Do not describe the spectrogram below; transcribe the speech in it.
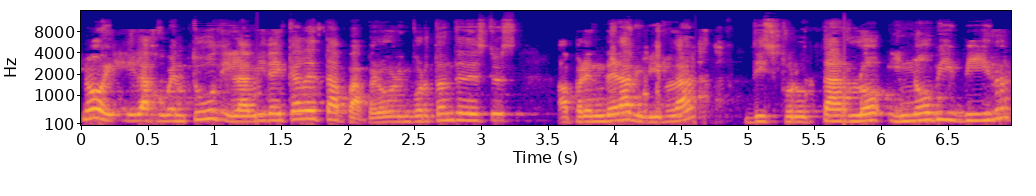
No, y, la juventud y la vida y cada etapa, pero lo importante de esto es aprender a vivirla, disfrutarlo y no vivir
